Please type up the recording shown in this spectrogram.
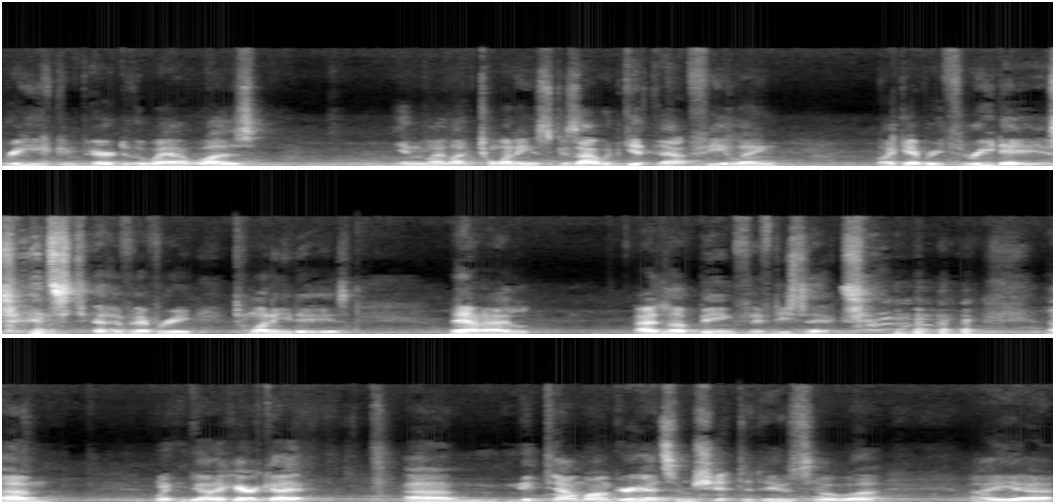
free compared to the way I was in my like 20s because I would get that feeling like every three days instead of every 20 days. Man I I love being 56 um, went and got a haircut um, Monger had some shit to do, so uh, I, uh,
